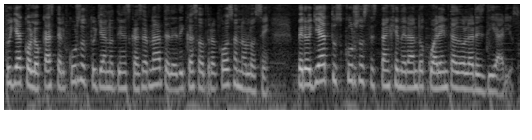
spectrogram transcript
Tú ya colocaste el curso, tú ya no tienes que hacer nada, te dedicas a otra cosa, no lo sé. Pero ya tus cursos te están generando 40 dólares diarios.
